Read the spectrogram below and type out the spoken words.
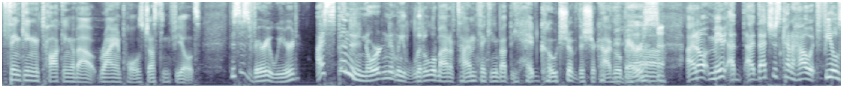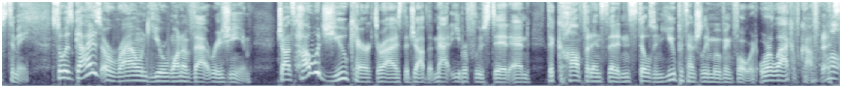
thinking talking about Ryan Poles, Justin Fields. This is very weird. I spend an inordinately little amount of time thinking about the head coach of the Chicago Bears. I don't maybe I, I, that's just kind of how it feels to me. So as guys around year 1 of that regime, Jahns, how would you characterize the job that Matt Eberflus did and the confidence that it instills in you potentially moving forward or lack of confidence? Well,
